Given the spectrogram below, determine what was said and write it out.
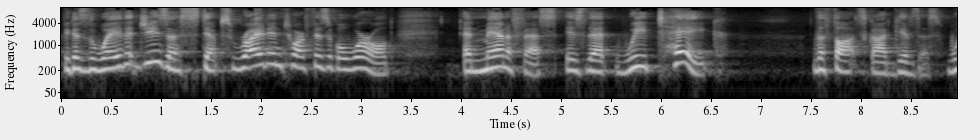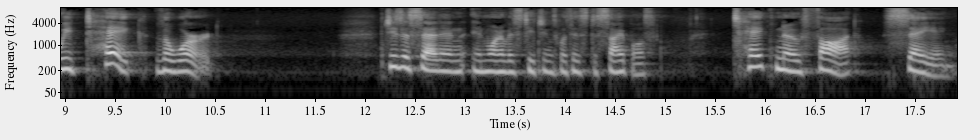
Because the way that Jesus steps right into our physical world and manifests is that we take the thoughts God gives us, we take the word. Jesus said in, in one of his teachings with his disciples, Take no thought saying.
